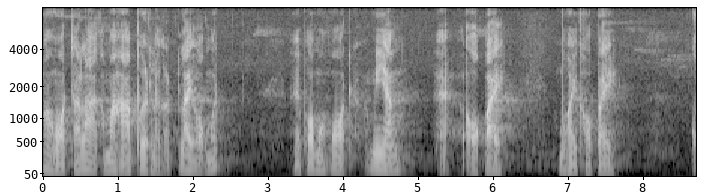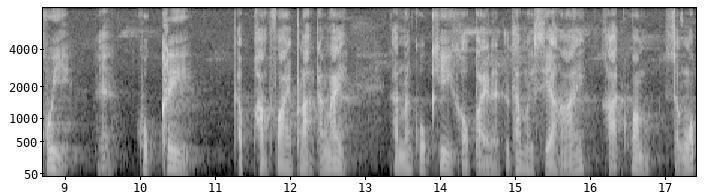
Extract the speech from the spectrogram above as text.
มาหอดชาลาเขามาหาเพลินแล้วก็ไล่ออกมดพอมาหอดมียังออกไปบ่อยเขาไป คุยคุกคลี่กับพระไฟพระทางในขั้นมันคุกขี้เข้าไปเลยจะทำให้เสียหายขาดความสงบ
